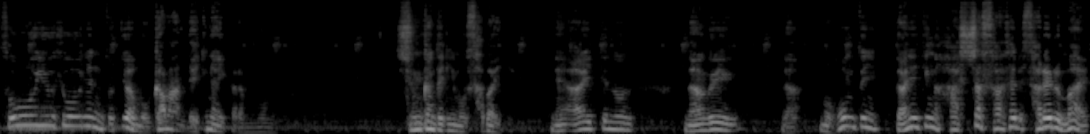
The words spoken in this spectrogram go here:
そういう表現の時はもう我慢できないからもう瞬間的にもうさばいてね相手の殴りがもう本当に打撃が発射させされる前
